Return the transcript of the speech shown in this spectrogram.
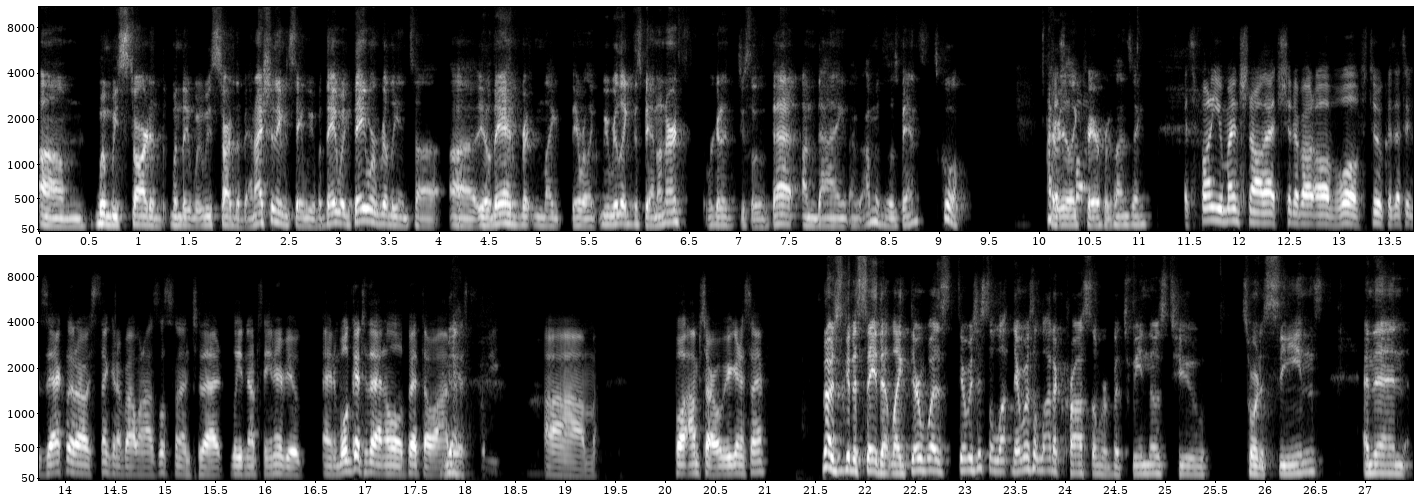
um when we started when they when we started the band. I shouldn't even say we but they were they were really into uh you know they had written like they were like we really like this band Unearth. We're gonna do something like that. Undying i'm into those bands. It's cool. I really like prayer for cleansing it's funny you mentioned all that shit about all Of Wolves too, because that's exactly what I was thinking about when I was listening to that leading up to the interview. And we'll get to that in a little bit, though, obviously. Yeah. Um, but I'm sorry, what were you gonna say? No, I was just gonna say that like there was there was just a lot there was a lot of crossover between those two sort of scenes. And then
